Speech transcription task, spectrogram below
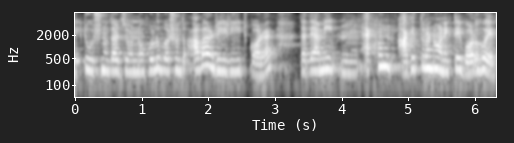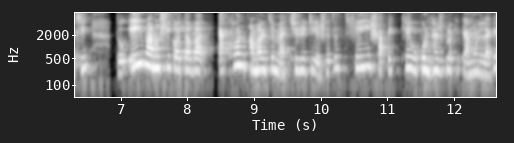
একটু উষ্ণতার জন্য, হলুদ বসন্ত আবার রি রিড করার। যাতে আমি এখন আগের তুলনায় অনেকটাই বড় হয়েছি। তো এই মানসিকতা বা এখন আমার যে ম্যাচুরিটি এসেছে, সেই সাপেক্ষে উপন্যাসগুলোকে কেমন লাগে,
